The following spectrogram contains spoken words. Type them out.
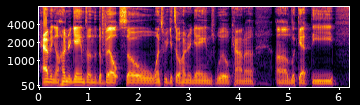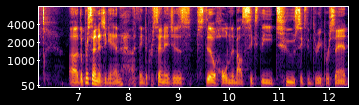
having 100 games under the belt. So once we get to 100 games, we'll kind of uh, look at the uh, the percentage again. I think the percentage is still holding about 62, 63 percent.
